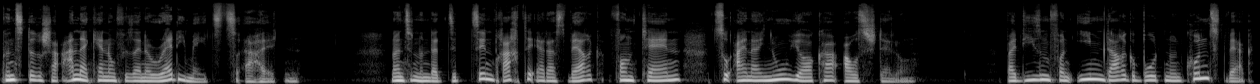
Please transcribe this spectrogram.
künstlerische Anerkennung für seine Readymates zu erhalten. 1917 brachte er das Werk Fontaine zu einer New Yorker Ausstellung. Bei diesem von ihm dargebotenen Kunstwerk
